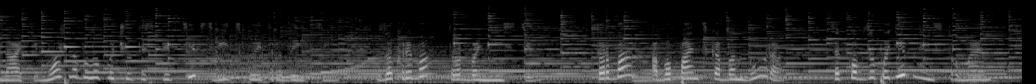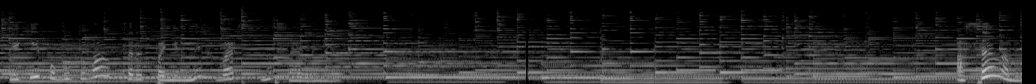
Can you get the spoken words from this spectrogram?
знаті можна було почути співців світської традиції, зокрема торбаністів. Торбан або панська бандура це кобзоподібний інструмент, який побутував серед панівних верств населення. А селами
